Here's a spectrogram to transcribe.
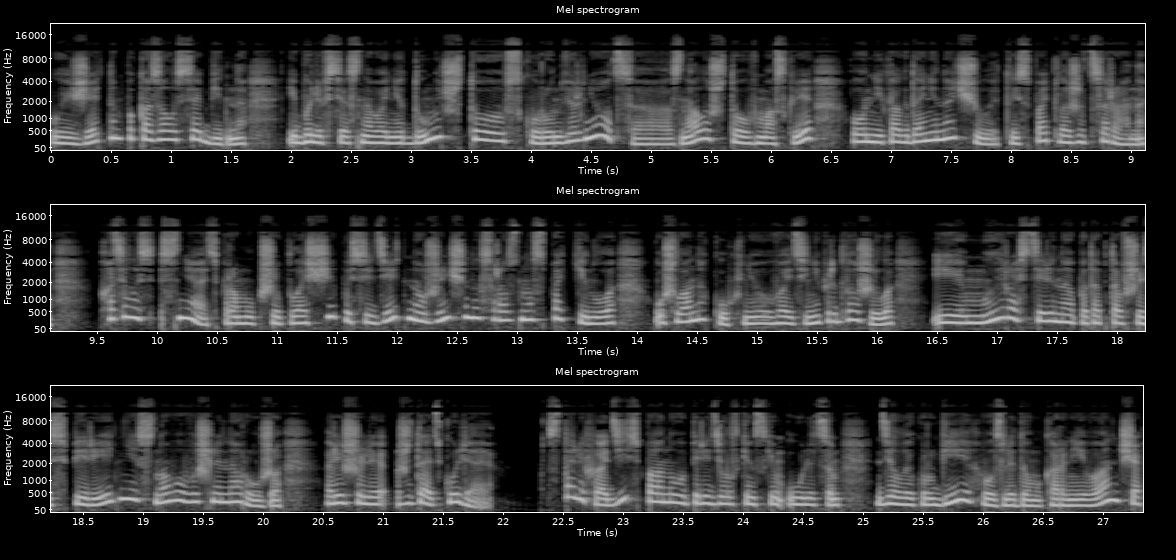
Уезжать нам показалось обидно, и были все основания думать, что скоро он вернется, а знала, что в Москве он никогда не ночует и спать ложится рано. Хотелось снять промокшие плащи, посидеть, но женщина сразу нас покинула, ушла на кухню, войти не предложила, и мы, растерянно потоптавшись в передней, снова вышли наружу, решили ждать гуляя. Стали ходить по Новопеределкинским улицам, делая круги возле дома Корнея Ивановича,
